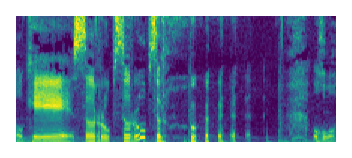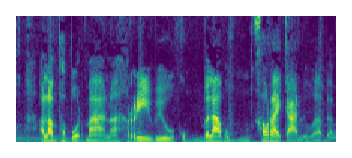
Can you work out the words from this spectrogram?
โอเค สรุปสรุปสรุป โอ้โหอารัมภบทมานะรีวิวผมเวลาผมเข้ารายการหรือว่าแบบ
